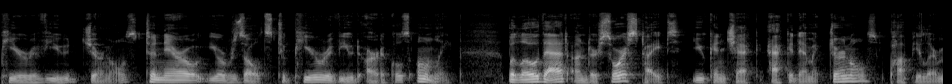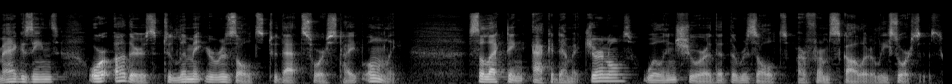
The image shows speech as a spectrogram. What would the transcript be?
Peer-Reviewed Journals to narrow your results to peer-reviewed articles only. Below that, under Source Types, you can check academic journals, popular magazines, or others to limit your results to that source type only. Selecting academic journals will ensure that the results are from scholarly sources.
